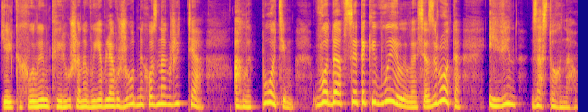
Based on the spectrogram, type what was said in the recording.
Кілька хвилин Кирюша не виявляв жодних ознак життя, але потім вода все-таки вилилася з рота, і він застогнав.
